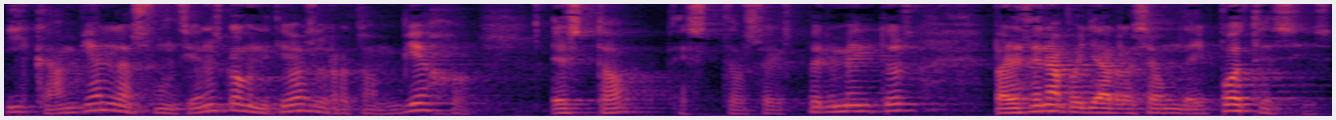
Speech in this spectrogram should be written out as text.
y cambian las funciones cognitivas del ratón viejo. Esto, estos experimentos parecen apoyar la segunda hipótesis,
